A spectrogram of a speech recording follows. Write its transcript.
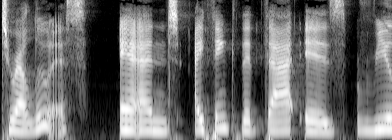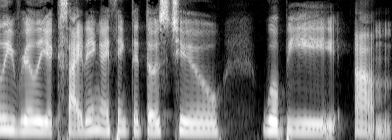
Terrell Lewis. And I think that that is really, really exciting. I think that those two will be um,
